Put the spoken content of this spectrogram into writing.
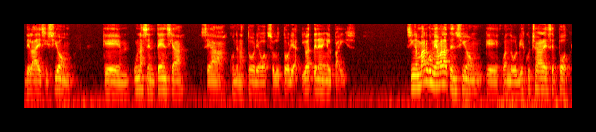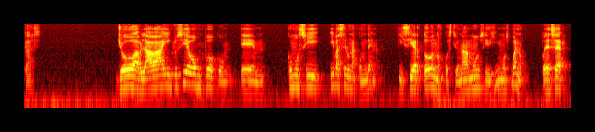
de la decisión que una sentencia, sea condenatoria o absolutoria, iba a tener en el país. Sin embargo, me llama la atención que cuando volví a escuchar ese podcast, yo hablaba, inclusive vos un poco, eh, como si iba a ser una condena. Y cierto, nos cuestionamos y dijimos, bueno, puede ser,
